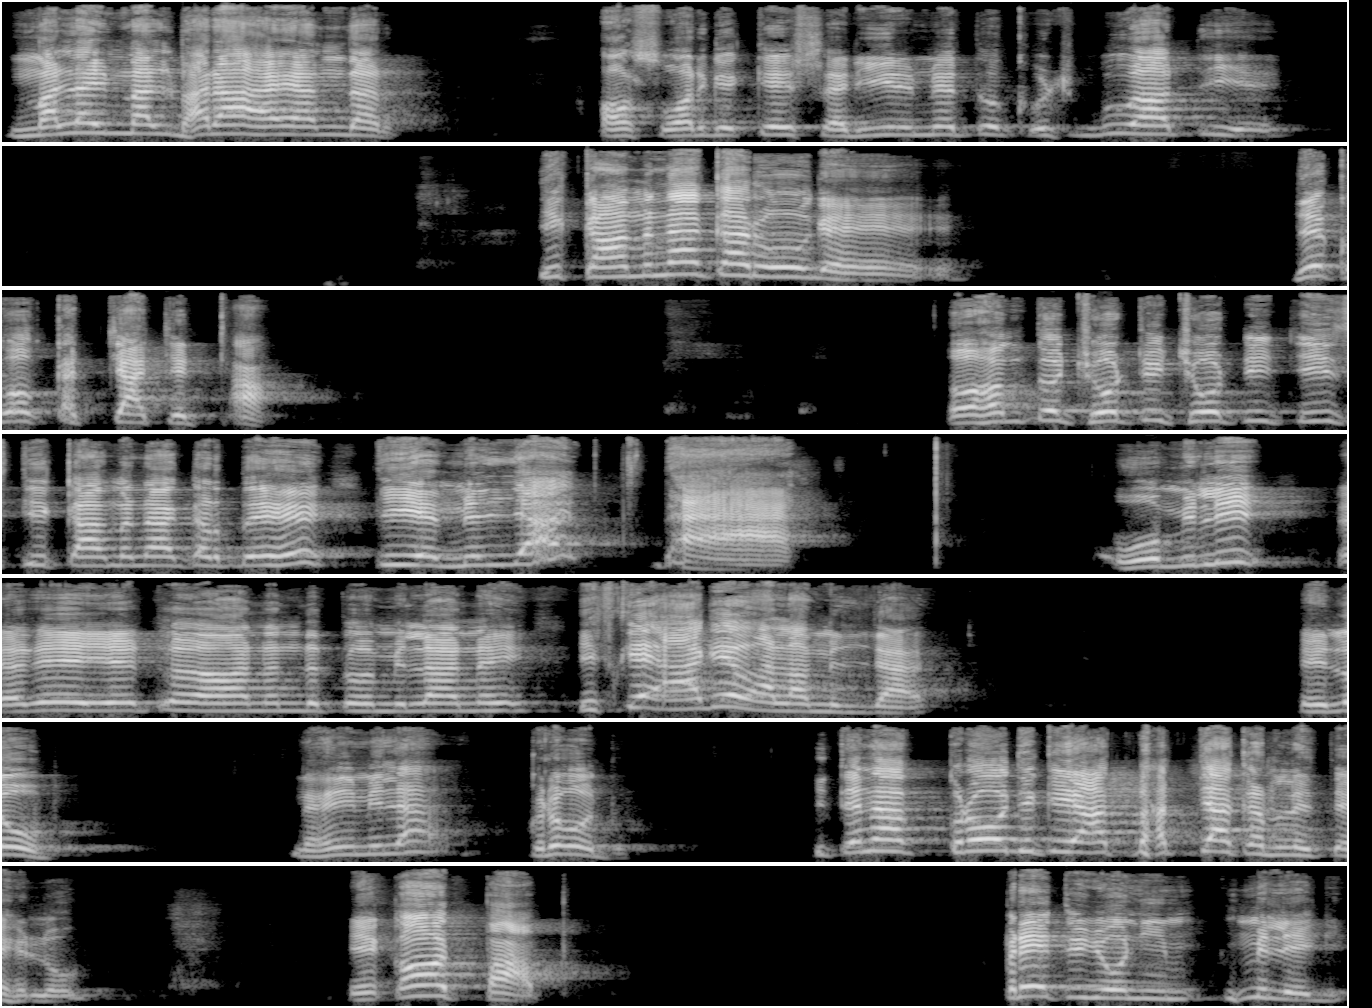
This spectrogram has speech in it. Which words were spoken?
मलय मल भरा है अंदर, और स्वर्ग के शरीर में तो खुशबू आती है। ये कामना का रोग है। देखो कच्चा चिट्ठा। और हम तो छोटी छोटी चीज़ की कामना करते हैं कि ये मिल जाए। वो मिली, अरे ये तो आनंद तो मिला नहीं, इसके आगे वाला मिल जाए। ये लोभ नहीं मिला, क्रोध। इतना क्रोध की आत्महत्या कर लेते हैं लोग। एक और पाप, प्रेत योनि मिलेगी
